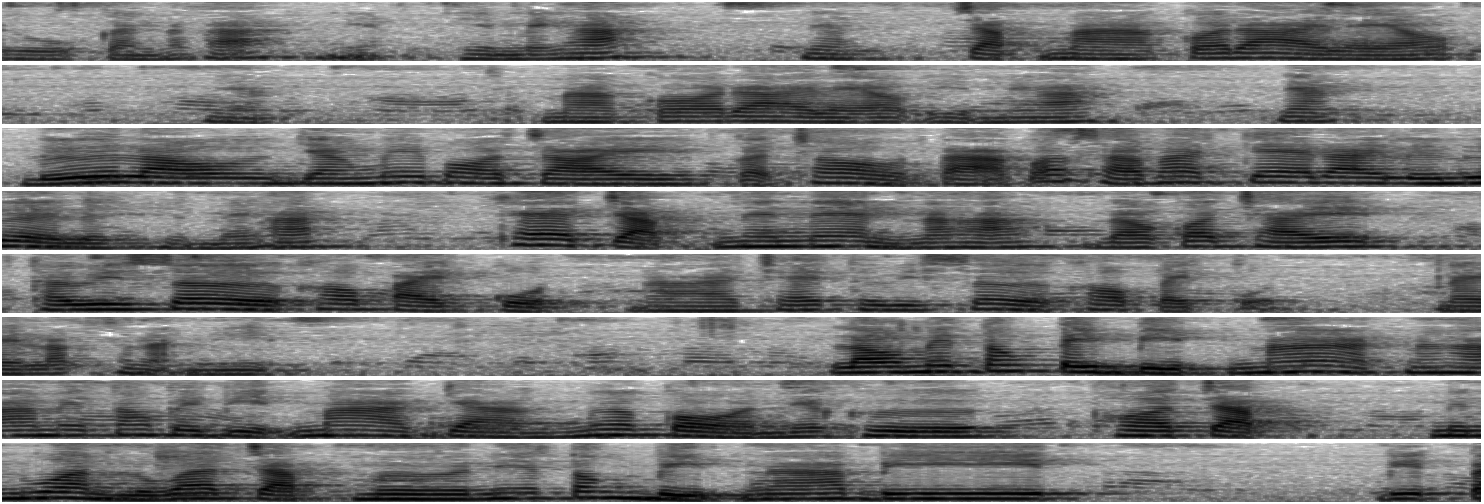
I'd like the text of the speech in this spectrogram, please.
ดูกันนะคะ เนี่ย เห็นไหมคะ เนี่ย จับมาก็ได้แล้ว เนี่ย จับมาก็ได้แล้ว เห็นไหมคะ เนี่ย หรือเรายังไม่พอใจกับช่อขนตาก็สามารถแก้ได้เรื่อย ๆ เลยเห็นไหมคะ แค่จับแน่น ๆนะคะ เราก็ใช้ทวิเซอร์เข้าไปกดนะคะใช้ทวิเซอร์เข้าไปกดในลักษณะนี้ เราไม่ต้องไปบิดมากนะคะ ไม่ต้องไปบิดมากอย่างเมื่อก่อนเนี่ยคือ พอจับเมนวนหรือว่าจับมือเนี่ยต้องบิดนะบิดบิดไป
